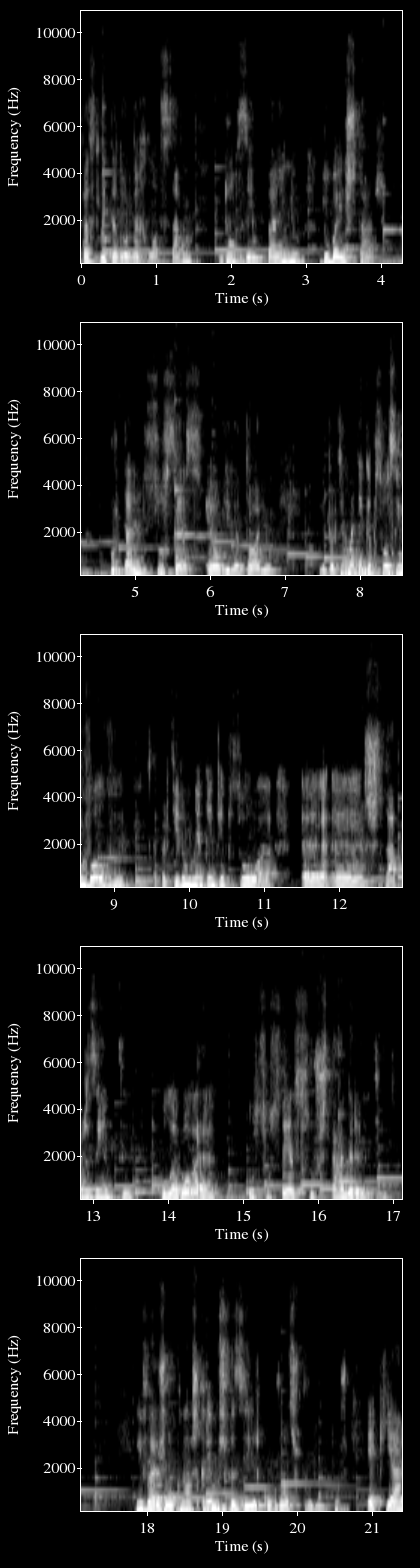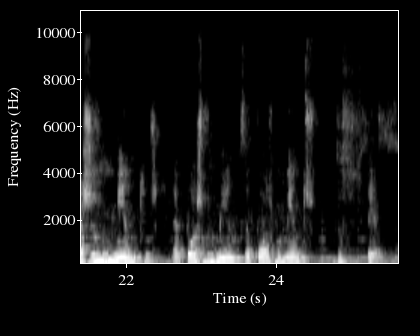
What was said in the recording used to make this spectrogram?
facilitador da relação, do desempenho, do bem-estar. Portanto, sucesso é obrigatório. E a partir do momento em que a pessoa se envolve, a partir do momento em que a pessoa uh, uh, está presente, colabora, o sucesso está garantido. E vejam, o que nós queremos fazer com os nossos produtos é que haja momentos após momentos, após momentos de sucesso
